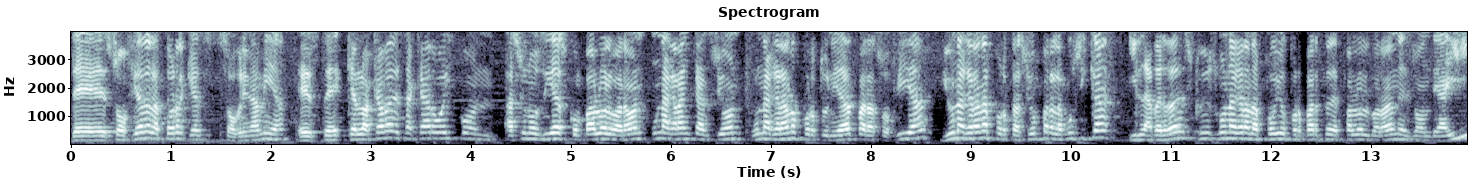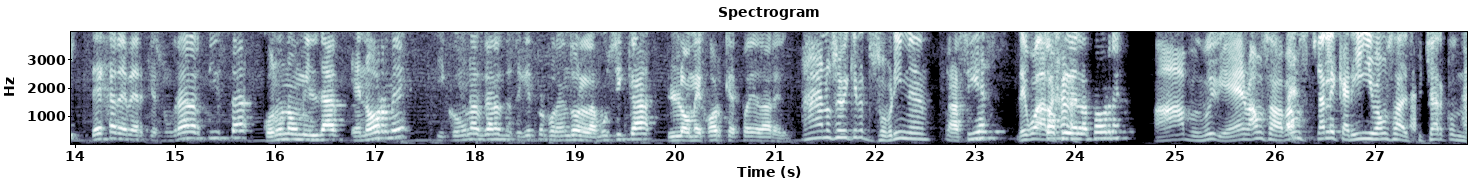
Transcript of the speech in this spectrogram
de Sofía de la Torre, que es sobrina mía, este, que lo acaba de sacar hoy con, hace unos días con Pablo Alvarón, una gran canción, una gran oportunidad para Sofía y una gran aportación para la música, y la verdad es que es un gran apoyo por parte de Pablo Alvarón, es donde ahí deja de ver que es un gran artista, con una humildad enorme, y con unas ganas de seguir proponiendo la música lo mejor que puede dar él. Ah, no ve que era tu sobrina Así es. de Guadalajara. Sofía de la Torre. Ah, pues muy bien, vamos a, vamos a echarle cariño y vamos a escuchar con,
